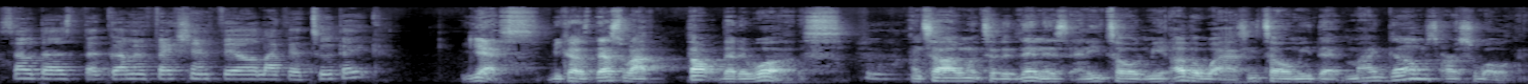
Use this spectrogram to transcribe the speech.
So, does the gum infection feel like a toothache? Yes, because that's what I thought that it was mm-hmm. until I went to the dentist and he told me otherwise. He told me that my gums are swollen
